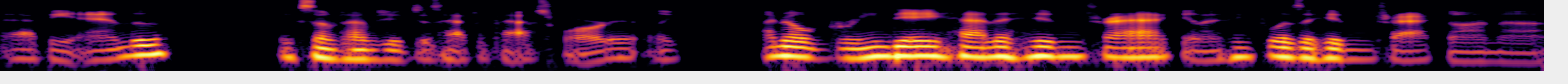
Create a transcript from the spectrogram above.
the, at the end of like sometimes you just have to fast forward it like i know green day had a hidden track and i think there was a hidden track on uh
